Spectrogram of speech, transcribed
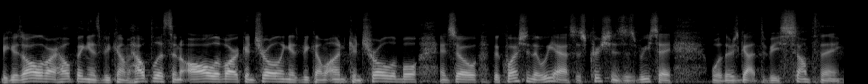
Because all of our helping has become helpless and all of our controlling has become uncontrollable. And so the question that we ask as Christians is we say, well, there's got to be something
